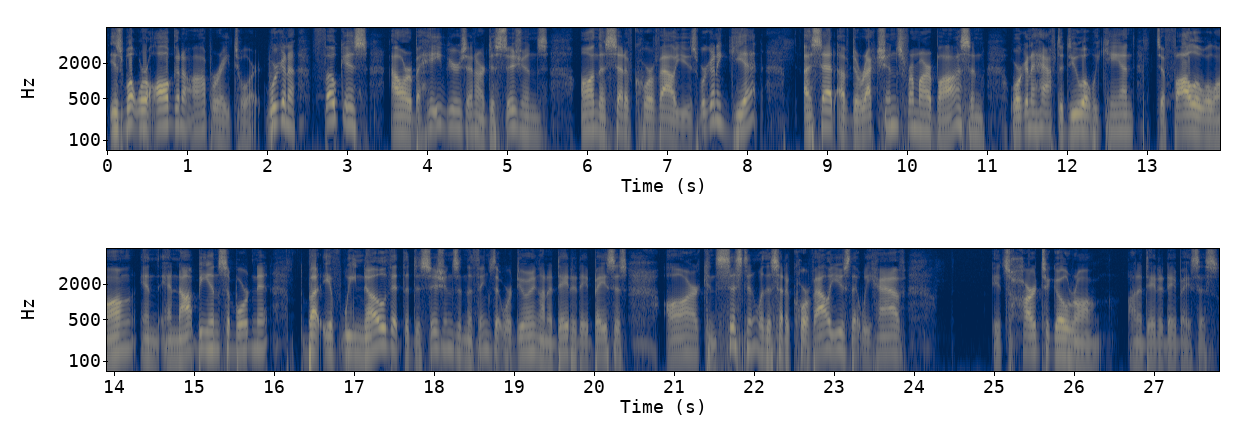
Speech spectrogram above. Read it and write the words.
is what we're all going to operate toward. We're going to focus our behaviors and our decisions on the set of core values. We're going to get a set of directions from our boss, and we're going to have to do what we can to follow along and, and not be insubordinate. But if we know that the decisions and the things that we're doing on a day to day basis are consistent with a set of core values that we have, it's hard to go wrong on a day to day basis,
